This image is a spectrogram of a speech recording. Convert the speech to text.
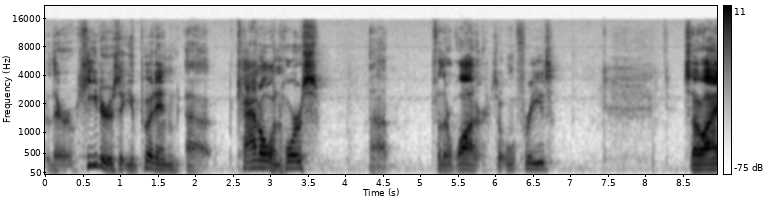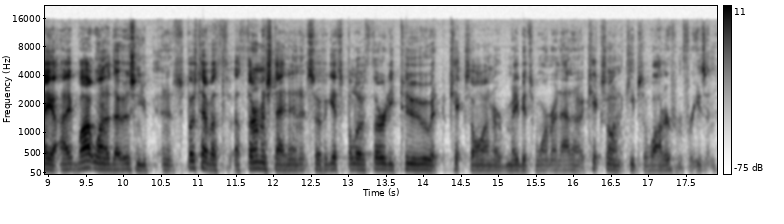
their heaters that you put in uh, cattle and horse uh, for their water, so it won't freeze. So I, I bought one of those, and, you, and it's supposed to have a, a, thermostat in it. So if it gets below 32, it kicks on, or maybe it's warmer. And I don't know. It kicks on. And it keeps the water from freezing.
